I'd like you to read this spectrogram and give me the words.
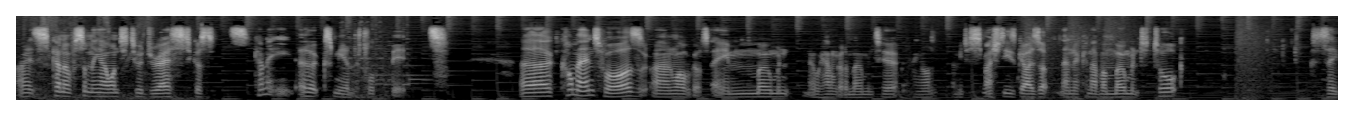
and it's kind of something I wanted to address because it kind of irks me a little bit. Uh, comment was, and while we've got a moment, no we haven't got a moment here, hang on, let me just smash these guys up, then I can have a moment to talk. It's a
